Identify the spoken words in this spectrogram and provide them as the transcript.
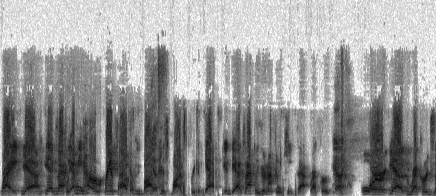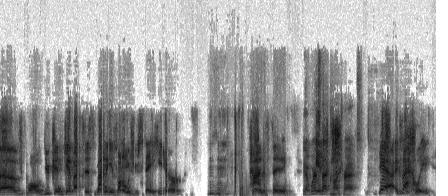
Right. Yeah. Yeah. Exactly. I mean, her grandfather who bought Yes. his wife's freedom. Yeah. Yeah. Exactly. You're not going to keep that record. Yeah. Or yeah, records of well, you can give us this money as long as you stay here, hmm kind of thing. Yeah. Where's It's- that contract? Yeah. Exactly.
